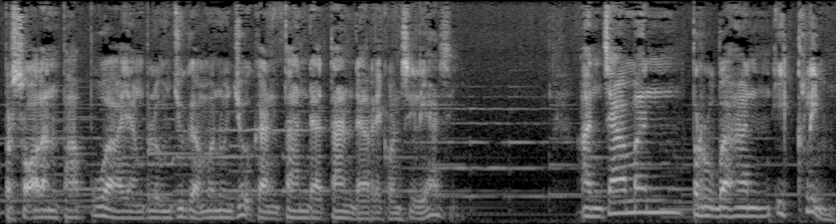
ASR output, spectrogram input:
Persoalan Papua yang belum juga menunjukkan tanda-tanda rekonsiliasi ancaman perubahan iklim,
